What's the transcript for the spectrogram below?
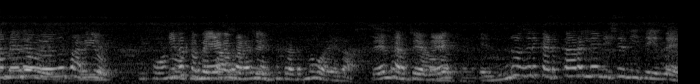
അമ്മേ എന്ന് ഒന്ന് പറയൂ. ഇതൊക്കെ വേഗം പറിച്ചേ കടന്നു പോയതാ. വേഗം പറിച്ചേ വേ- എന്നും അങ്ങനെ കിടക്കാറല്ലേ നിഷ നീ ചെയ്യുന്നേ?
